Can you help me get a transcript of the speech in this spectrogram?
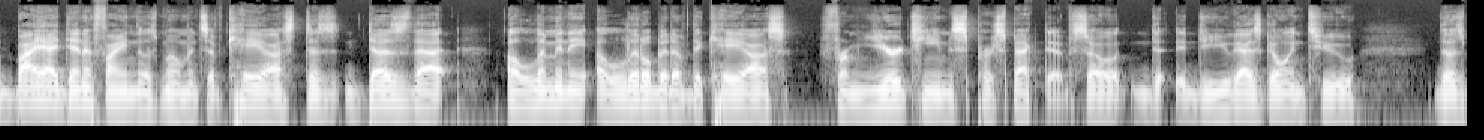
by identifying those moments of chaos, does does that eliminate a little bit of the chaos from your team's perspective? So d- do you guys go into those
